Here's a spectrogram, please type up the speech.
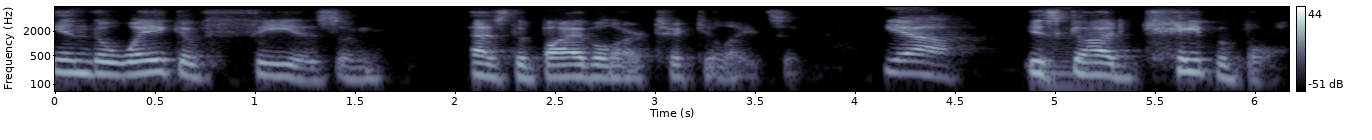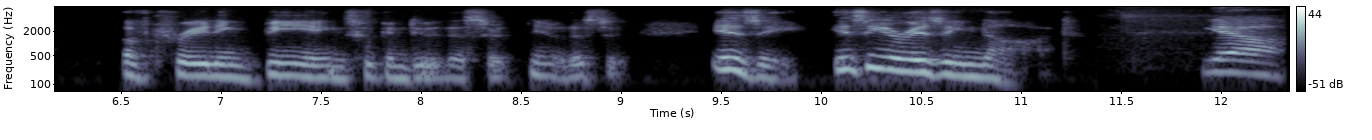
in the wake of theism as the Bible articulates it? Yeah. Is mm-hmm. God capable of creating beings who can do this or you know this is he? Is he or is he not? Yeah.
